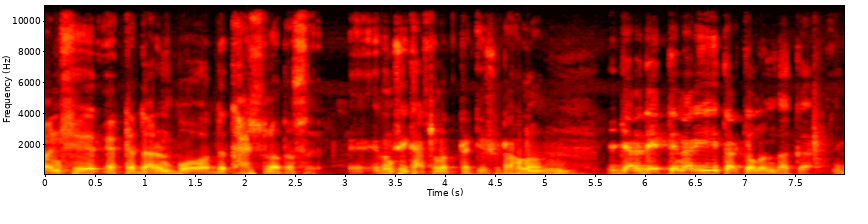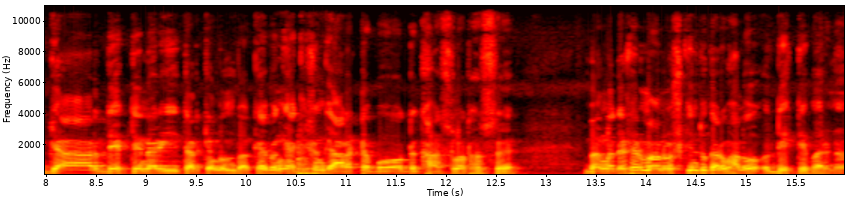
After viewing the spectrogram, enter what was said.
মানুষের একটা দারুণ বদ খাসলত আছে। এবং সেই খাসলতটা কি? সেটা হলো, যার দেখতে নারী, তার চলন বাঁকা। যার দেখতে নারী, তার চলন বাঁকা। এবং একই সঙ্গে আর একটা বদ খাসলত হচ্ছে, বাংলাদেশের মানুষ কিন্তু কারও ভালো দেখতে পারে না।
